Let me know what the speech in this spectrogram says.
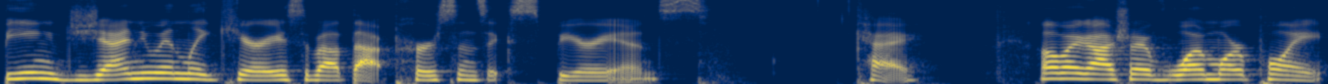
Being genuinely curious about that person's experience. Okay. Oh my gosh, I have one more point.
